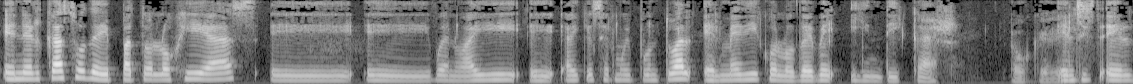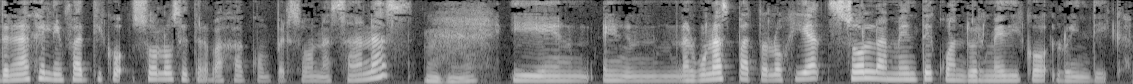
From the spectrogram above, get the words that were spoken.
En el caso de patologías, eh, bueno, ahí hay que ser muy puntual, el médico lo debe indicar. El, drenaje linfático solo se trabaja con personas sanas y en, algunas patologías solamente cuando el médico lo indica.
